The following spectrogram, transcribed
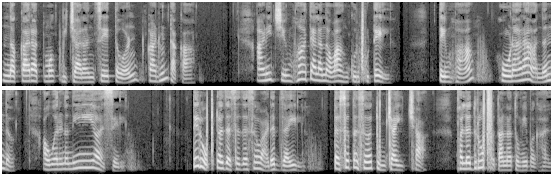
नकारात्मक विचारांचे तण काढून टाका. आणि जेव्हा त्याला नवा अंकुर फुटेल तेव्हा होणारा आनंद अवर्णनीय असेल. ते रोपटं जसं जसं वाढत जाईल तसं तसं तुमच्या इच्छा फलद्रूप होताना तुम्ही बघाल.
